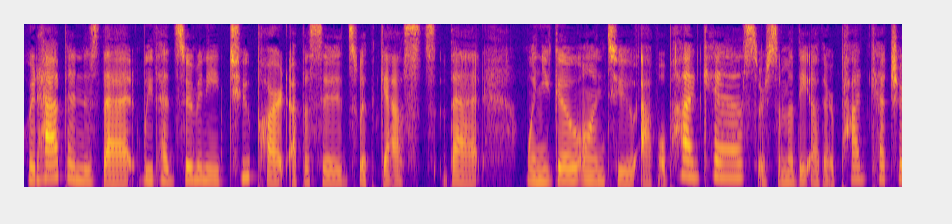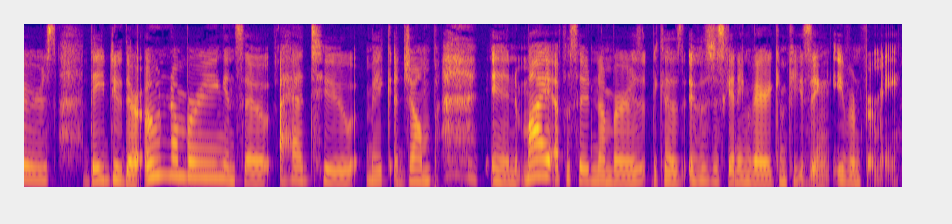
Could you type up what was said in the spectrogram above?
What happened is that we've had so many two part episodes with guests that when you go on to Apple Podcasts or some of the other podcatchers, they do their own numbering. And so I had to make a jump in my episode numbers because it was just getting very confusing, even for me.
